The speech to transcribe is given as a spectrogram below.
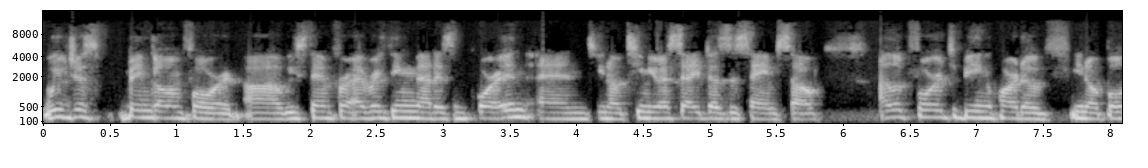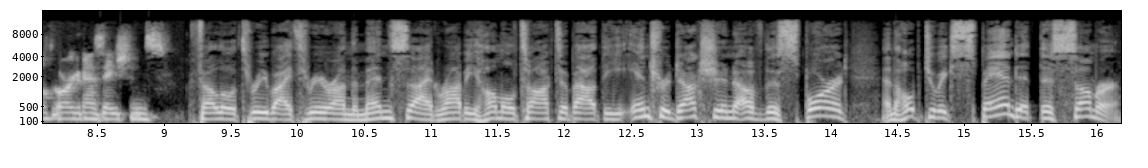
we've just been going forward. Uh, we stand for everything that is important, and you know, Team USA does the same. So, I look forward to being a part of you know both organizations. Fellow three by three on the men's side, Robbie Hummel talked about the introduction of the sport and the hope to expand it this summer.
